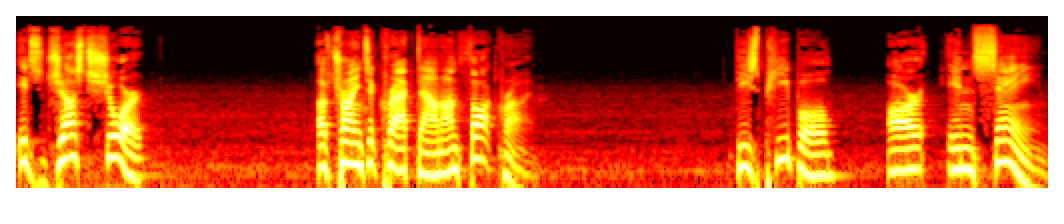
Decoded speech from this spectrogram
It's just short of trying to crack down on thought crime. These people are insane.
